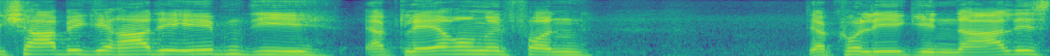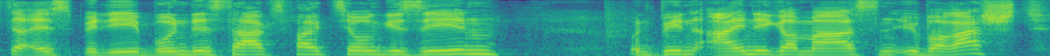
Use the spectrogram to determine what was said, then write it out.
Ich habe gerade eben die Erklärungen von der Kollegin Nahles der SPD-Bundestagsfraktion gesehen und bin einigermaßen überrascht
